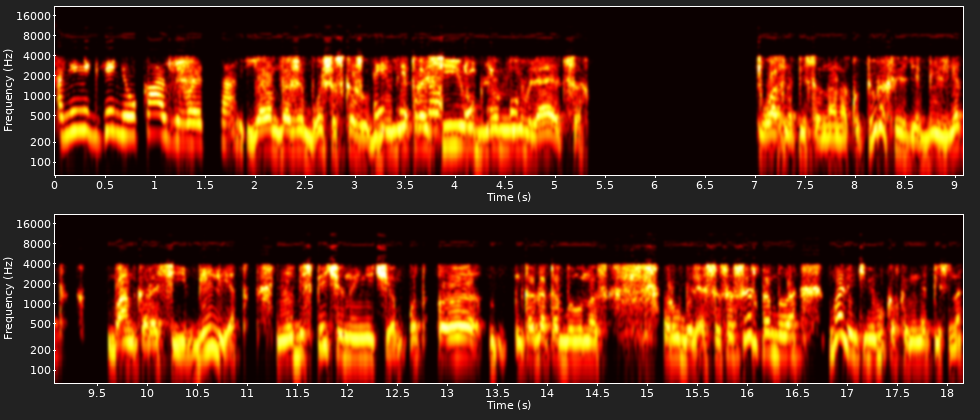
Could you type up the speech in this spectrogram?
они нигде не указываются. Я вам даже больше скажу, билет России рублем не является. У вас написано на купюрах везде билет Банка России. Билет, не обеспеченный ничем. Вот э, когда-то был у нас рубль СССР, там было маленькими буковками написано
